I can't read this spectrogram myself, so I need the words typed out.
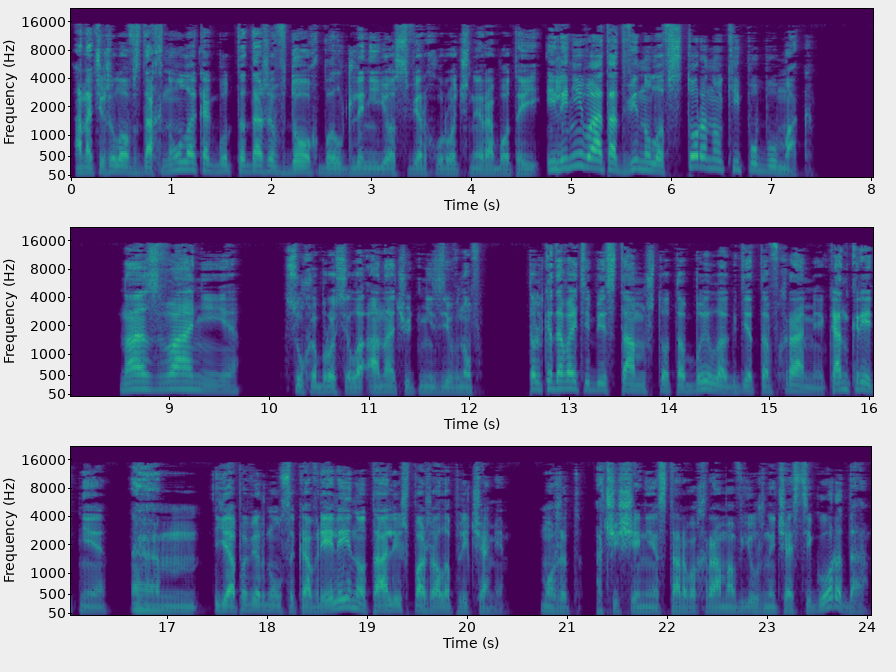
Она тяжело вздохнула, как будто даже вдох был для нее сверхурочной работой, и лениво отодвинула в сторону кипу бумаг. «Название», — сухо бросила она, чуть не зевнув. «Только давайте без «там что-то было где-то в храме», конкретнее». «Эм...» Я повернулся к Аврелии, но та лишь пожала плечами. «Может, очищение старого храма в южной части города?»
